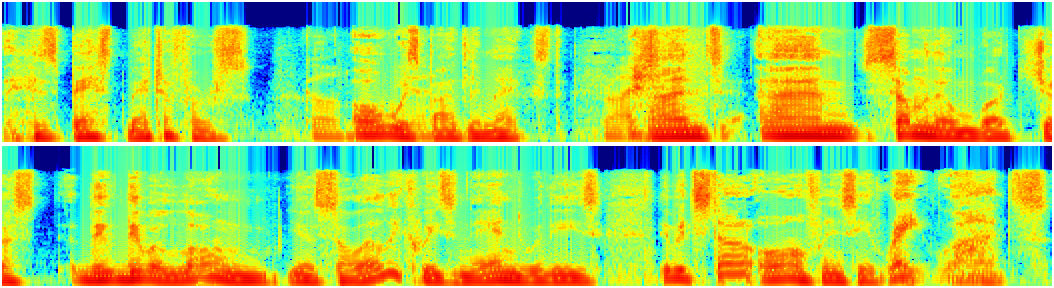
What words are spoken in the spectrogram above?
his best metaphors. God, always yeah. badly mixed. Right. And um, some of them were just, they, they were long, you know, soliloquies in the end with these. They would start off and say, right, lads,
